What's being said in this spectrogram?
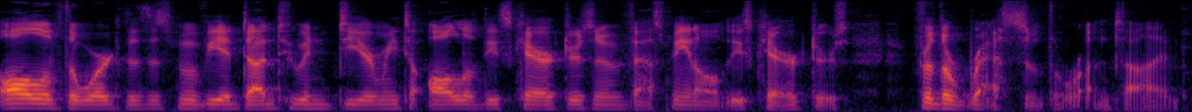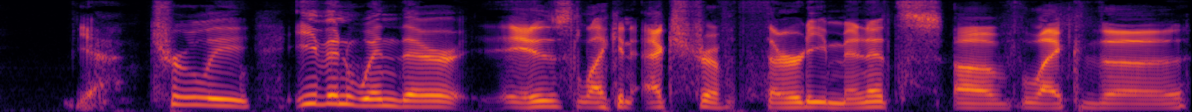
all of the work that this movie had done to endear me to all of these characters and invest me in all of these characters for the rest of the runtime. Yeah, truly. Even when there is like an extra thirty minutes of like the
